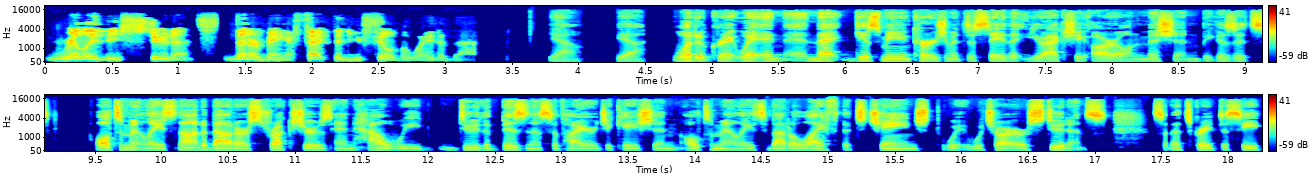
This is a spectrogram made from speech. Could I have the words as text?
really these students that are being affected, you feel the weight of that. Yeah. Yeah. What a great way. And and that gives me encouragement to say that you actually are on mission because it's ultimately it's not about our structures and how we do the business of higher education. Ultimately it's about a life that's changed which are our students. So that's great to see.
